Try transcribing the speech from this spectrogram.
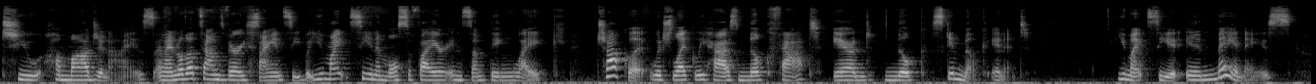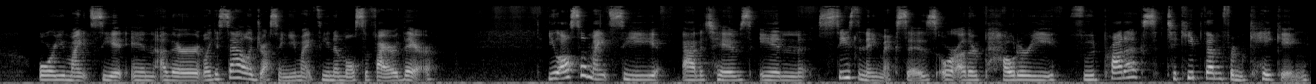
to homogenize. And I know that sounds very sciency, but you might see an emulsifier in something like chocolate, which likely has milk fat and milk skim milk in it. You might see it in mayonnaise, or you might see it in other like a salad dressing. You might see an emulsifier there. You also might see additives in seasoning mixes or other powdery food products to keep them from caking,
